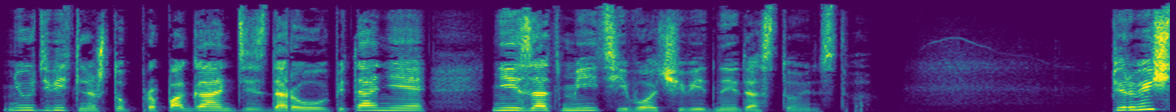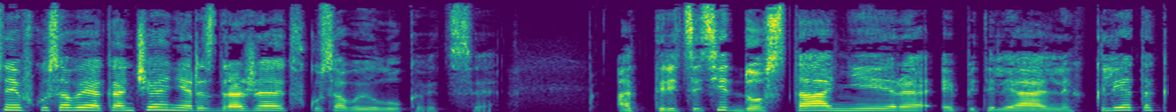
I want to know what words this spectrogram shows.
Неудивительно, что пропаганде здорового питания не затмить его очевидные достоинства. Первичные вкусовые окончания раздражают вкусовые луковицы. От 30 до 100 нейроэпителиальных клеток,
